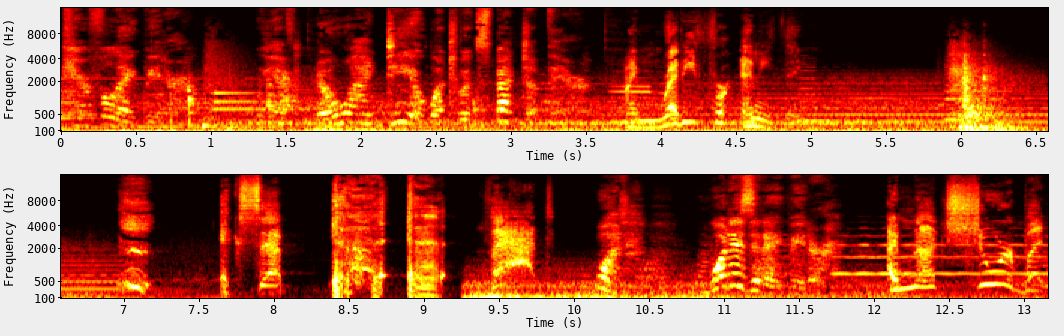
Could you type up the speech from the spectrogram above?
Careful, Eggbeater. We have no idea what to expect up there. I'm ready for anything. Sure, but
